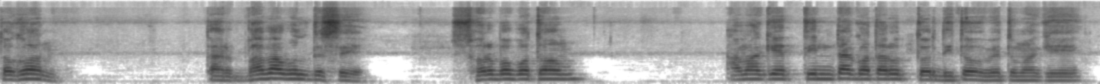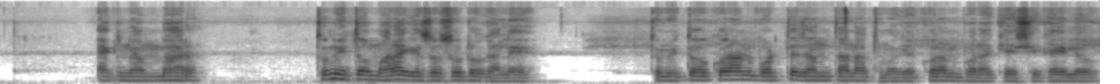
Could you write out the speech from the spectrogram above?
তখন তার বাবা বলতেছে, সর্বপ্রথম আমাকে তিনটা কথার উত্তর দিতে হবে তোমাকে। এক নাম্বার, তুমি তো মারা গেছো ছোটোকালে। তুমি তো কোরআন পড়তে জানতা না, তোমাকে কোরআন পড়া কে শিখাইলো?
